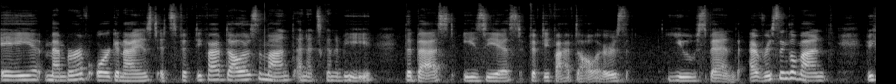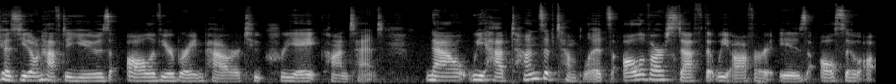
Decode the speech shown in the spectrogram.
a member of Organized. It's $55 a month and it's going to be the best, easiest $55 you spend every single month because you don't have to use all of your brain power to create content. Now, we have tons of templates. All of our stuff that we offer is also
